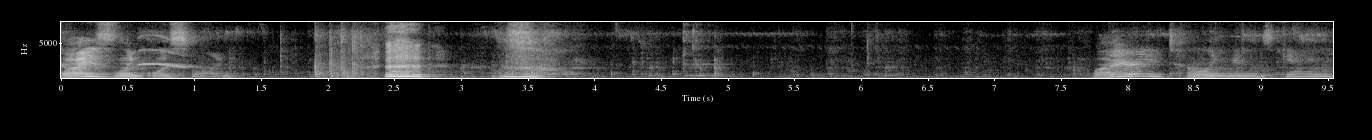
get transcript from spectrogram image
Why is Link whistling? Why are you telling me this game?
